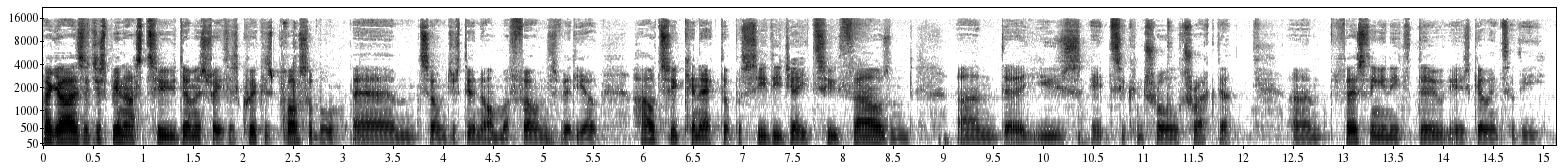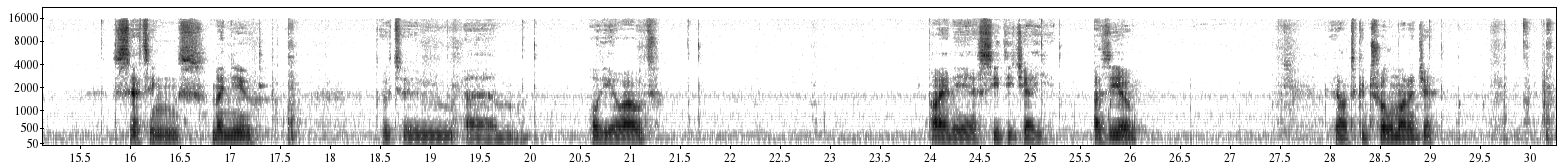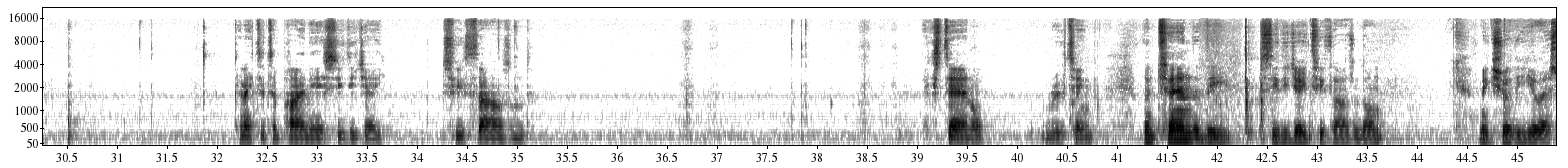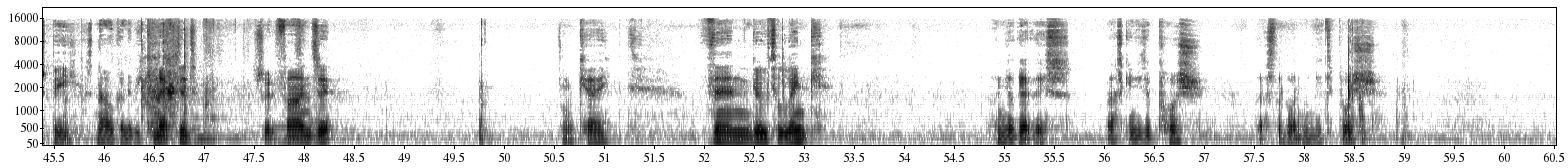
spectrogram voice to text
Hi guys, I've just been asked to demonstrate as quick as possible, um, so I'm just doing it on my phone this video, how to connect up a CDJ 2000 and uh, use it to control Traktor. Um, first thing you need to do is go into the settings menu, go to um, audio out, Pioneer CDJ ASIO, go down to control manager, connected to Pioneer CDJ 2000 external routing. Then turn the CDJ 2000 on. Make sure the USB is now going to be connected so it finds it. Okay. Then go to link and you'll get this. Asking you to push. That's the button you need to push.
